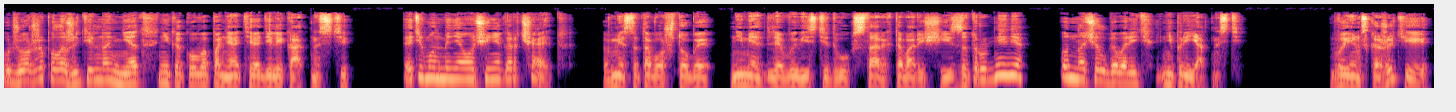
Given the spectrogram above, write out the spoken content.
У Джорджа положительно нет никакого понятия деликатности. Этим он меня очень огорчает. Вместо того, чтобы немедля вывести двух старых товарищей из затруднения, он начал говорить неприятности. Вы им скажите,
